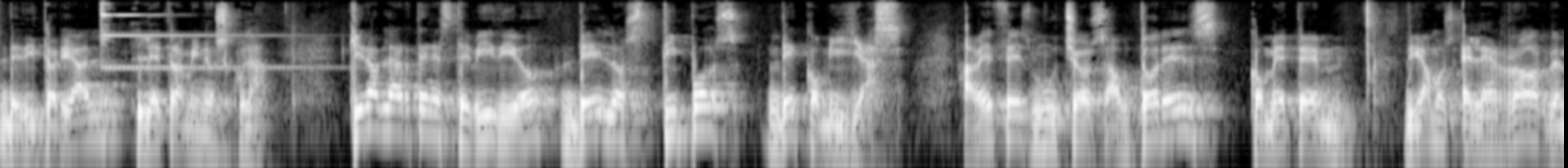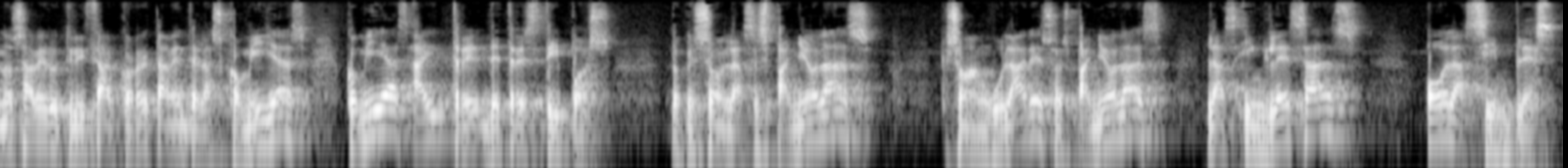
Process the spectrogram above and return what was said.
de editorial letra minúscula. Quiero hablarte en este vídeo de los tipos de comillas. A veces muchos autores cometen, digamos, el error de no saber utilizar correctamente las comillas. Comillas hay de tres tipos lo que son las españolas, que son angulares o españolas, las inglesas o las simples.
